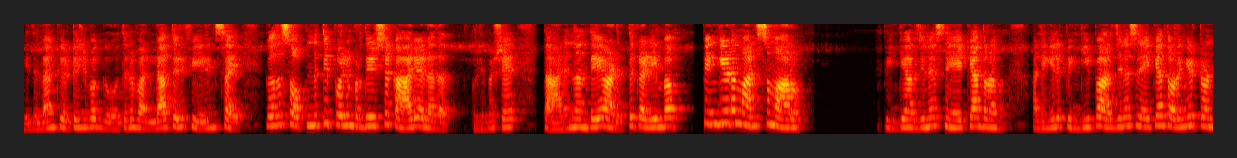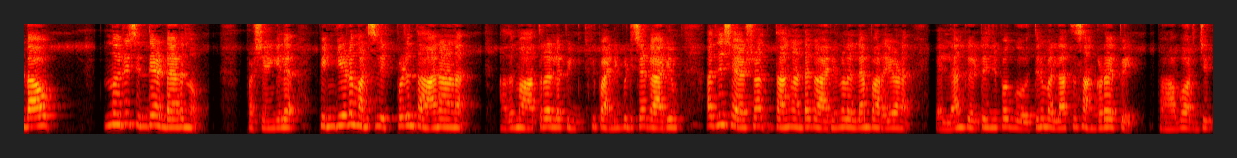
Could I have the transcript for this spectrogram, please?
ഇതെല്ലാം കേട്ട് കഴിഞ്ഞപ്പോൾ ഗൗതന് വല്ലാത്തൊരു ഫീലിങ്സ് ആയി. ഗൗത സ്വപ്നത്തിൽ പോലും പ്രതീക്ഷിച്ച കാര്യമല്ല അത്. ഒരുപക്ഷെ താനും നന്ദയും അടുത്ത് കഴിയുമ്പോൾ പിങ്കിയുടെ മനസ്സ് മാറും. പിങ്കി അർജുനെ സ്നേഹിക്കാൻ തുടങ്ങും. അല്ലെങ്കിൽ പിങ്കി ഇപ്പൊ അർജുനെ സ്നേഹിക്കാൻ തുടങ്ങിയിട്ടുണ്ടാവും എന്നൊരു ചിന്തയുണ്ടായിരുന്നു. പക്ഷേങ്കിൽ പിങ്കിയുടെ മനസ്സിൽ ഇപ്പോഴും താനാണ്. അത് മാത്രമല്ല പിങ്കിക്ക് പനി പിടിച്ച കാര്യം അതിനുശേഷം താൻ കണ്ട കാര്യങ്ങളെല്ലാം പറയുവാണ്. എല്ലാം കേട്ട് കഴിഞ്ഞപ്പോൾ ഗോത്തിനും വല്ലാത്ത സങ്കടമായിപ്പോയി. പാപം അർജുൻ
